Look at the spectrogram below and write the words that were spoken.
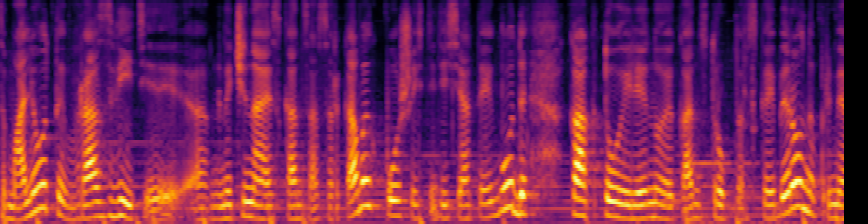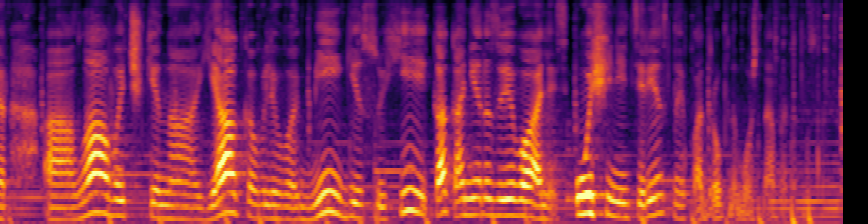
самолеты в развитии, а, начиная с конца 40-х по 60-е годы, как то или иное конструкторское бюро, например, а, Лавочкина, Яковлева, Миги, Сухие, как они развивались. Очень интересно и подробно можно об этом узнать.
